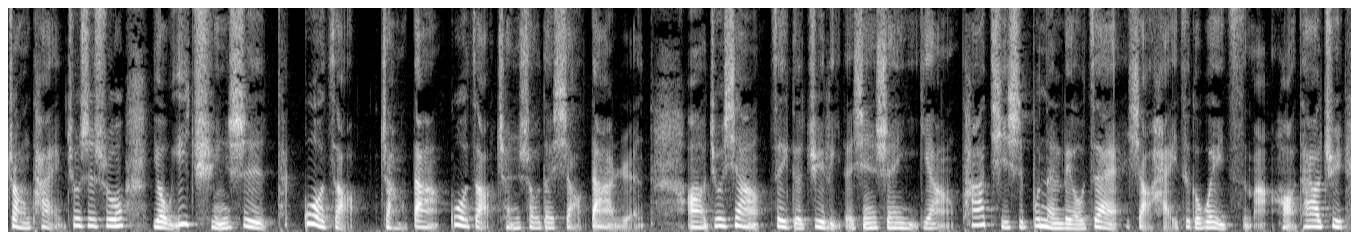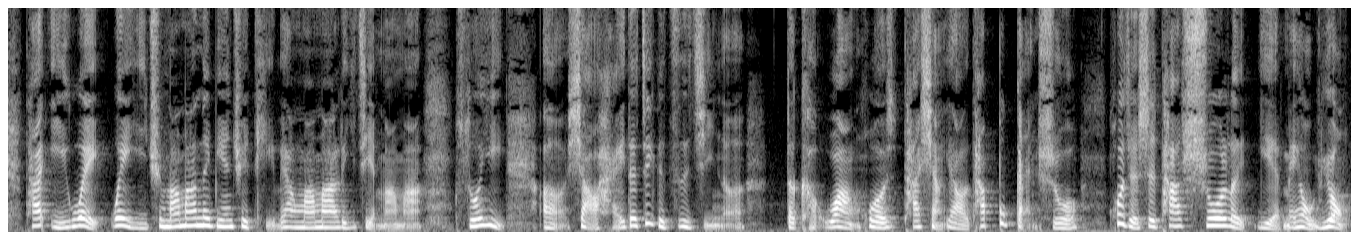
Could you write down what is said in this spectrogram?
状态，就是说有一群是他过早。长大过早成熟的小大人啊，就像这个剧里的先生一样，他其实不能留在小孩这个位置嘛，哈，他要去他移位位移去妈妈那边去体谅妈妈、理解妈妈，所以呃，小孩的这个自己呢的渴望或他想要，他不敢说，或者是他说了也没有用。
